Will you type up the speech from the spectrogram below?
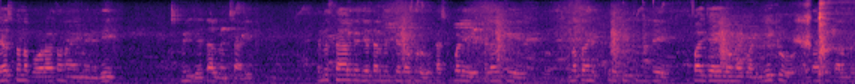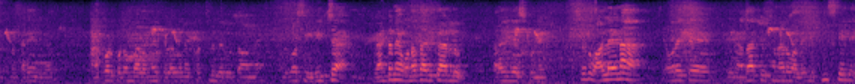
చేస్తున్న పోరాటం న్యాయమైనది. మీరు జీతాలు పెంచాలి. కింద స్థాయిలకి జీతాలు పెంచేటప్పుడు కష్టపడి పిల్లలకి ఉన్నతమైన స్థితిలో తీర్చిదిద్దే ఉపాధ్యాయులు ఉన్నటువంటి మీకు అర్థాలు తరం పెంచడం సరైనది కాదు. నాకు కూడా కుటుంబాలు ఉన్నాయి పిల్లలు ఉన్నాయి ఖర్చులు పెరుగుతూ ఉన్నాయి. అందుకోసం ఈ రీత్యా వెంటనే ఉన్నతాధికారులు కలగజేసుకుని అసలు వాళ్ళైనా ఎవరైతే దీని అథారిటీస్ ఉన్నారో వాళ్ళని తీసుకెళ్ళి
